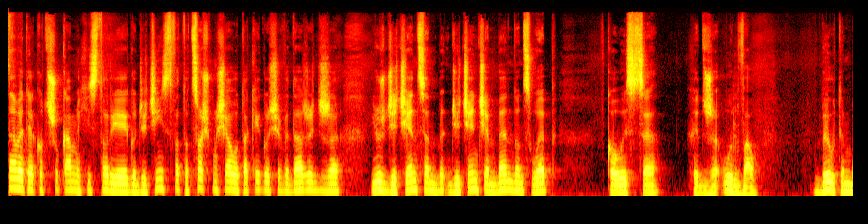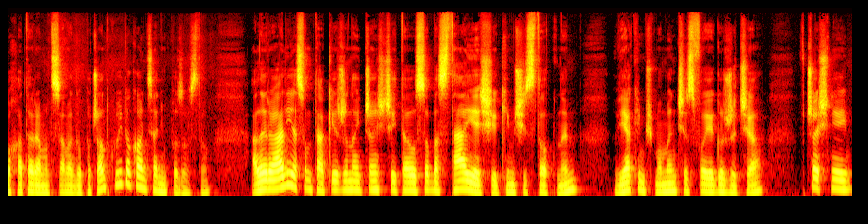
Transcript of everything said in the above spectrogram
nawet jak odszukamy historię jego dzieciństwa, to coś musiało takiego się wydarzyć, że już dziecięcem, dziecięciem będąc łeb w kołysce hydrze urwał. Był tym bohaterem od samego początku i do końca nim pozostał. Ale realia są takie, że najczęściej ta osoba staje się kimś istotnym w jakimś momencie swojego życia, wcześniej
